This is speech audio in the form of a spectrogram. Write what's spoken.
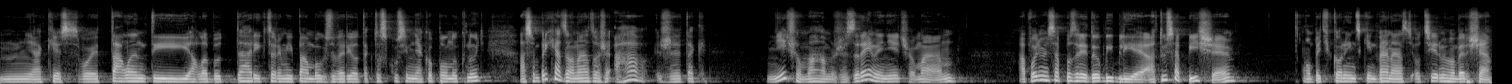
mm, nejaké svoje talenty alebo dary, ktoré mi Pán Boh zveril, tak to skúsim nejako ponúknuť. A som prichádzal na to, že aha, že tak niečo mám, že zrejme niečo mám, a poďme sa pozrieť do Biblie. A tu sa píše, opäť v Korinským 12 od 7. verša.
